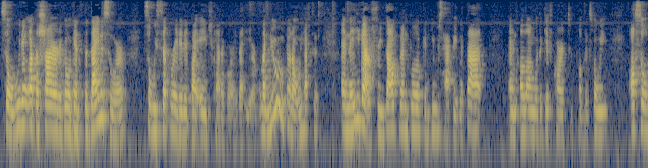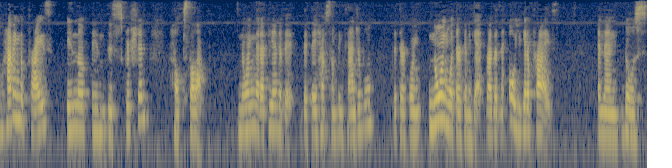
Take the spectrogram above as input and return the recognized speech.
so we didn't want the Shire to go against the dinosaur, so we separated it by age category that year. Like, no, no, no, we have to. And then he got a free Dogman book, and he was happy with that, and along with a gift card to Publix. But we also having the prize in the in description helps a lot. Knowing that at the end of it, that they have something tangible that they're going, knowing what they're going to get, rather than oh, you get a prize, and then those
